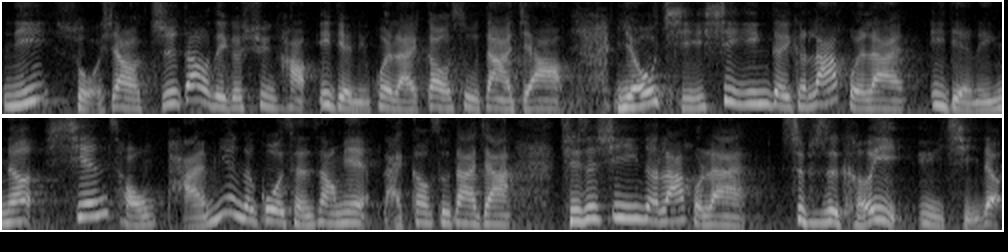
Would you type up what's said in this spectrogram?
你所需要知道的一个讯号，一点零会来告诉大家。尤其信音的一个拉回来，一点零呢，先从盘面。的过程上面来告诉大家，其实信鹰的拉回来是不是可以预期的？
